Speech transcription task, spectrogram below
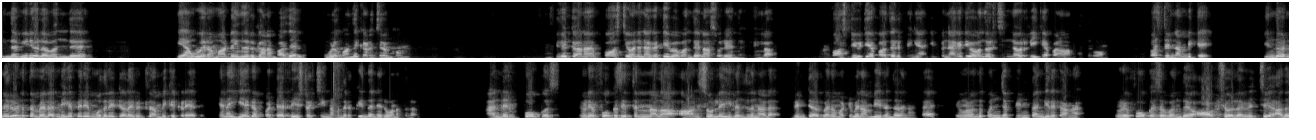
இந்த வீடியோவில் வந்து ஏன் உயர மாட்டேங்கிறதுக்கான பதில் உங்களுக்கு வந்து கிடைச்சிருக்கும். இதுக்கான பாசிட்டிவ் அண்ட் நெகட்டிவ் வந்து நான் சொல்லியிருந்தேன் இல்லைங்களா? பாசிட்டிவிட்டியா பார்த்துருப்பீங்க. இப்போ நெகட்டிவ் வந்து ஒரு சின்ன ஒரு ரீகேப்பா நம்ம பார்த்துருவோம். ஃபர்ஸ்ட் நம்பிக்கை. இந்த ஒரு நிறுவனத்து மேல மிகப்பெரிய முதலீட்டாளர்களுக்கு நம்பிக்கை கிடையாது. ஏன்னா ஏகப்பட்ட ரீஸ்ட்ரக்சிங் நடந்திருக்கு இந்த நிறுவனத்துல. அண்ட் தென் ஃபோக்கஸ் இவனுடைய ஃபோக்கஸ் எத்தனை நாளா? ஆன் சோர்ல இருந்ததுனால. வின் டர்பைனை மட்டுமே நம்பி இருந்ததுனால இவங்க வந்து கொஞ்சம் பின்தங்கி இருக்காங்க இவங்களுடைய ஃபோக்கஸை வந்து ஆஃப் ஷோர்ல வச்சு அதை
